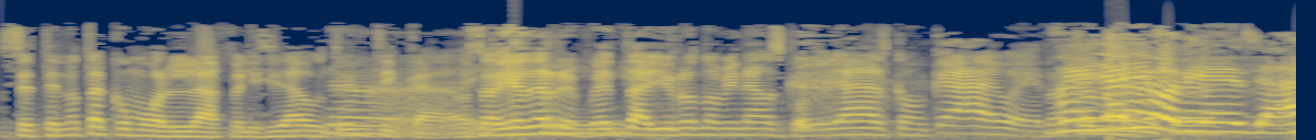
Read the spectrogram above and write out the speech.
se te nota como la felicidad auténtica. o sea, ya de sí. repente hay unos nominados que ya es como que, ay, bueno. Sí, ya llevo 10 ya.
